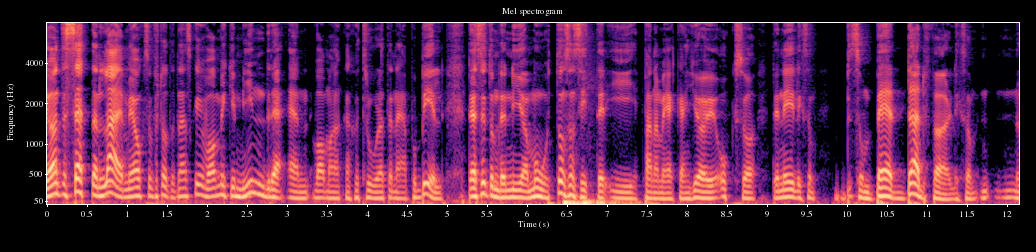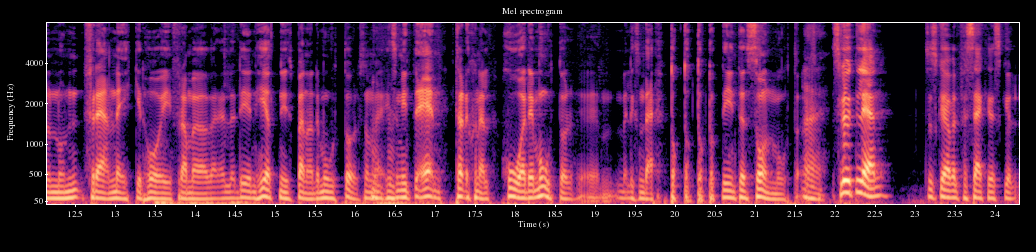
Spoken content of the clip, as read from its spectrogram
Jag har inte sett den live men jag har också förstått att den ska ju vara mycket mindre än vad man kanske tror att den är på bild. Dessutom den nya motorn som sitter i Pan American gör ju också, den är ju liksom som bäddad för liksom någon frän naked hoj framöver. Eller det är en helt ny spännande motor som, är, som inte är en traditionell HD-motor. eh, liksom där dock, dock, dock, dock. Det är inte en sån motor. Nej. Slutligen så ska jag väl för säkerhets skull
